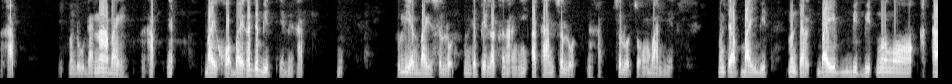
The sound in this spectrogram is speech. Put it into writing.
นะครับ มาดูด้านหน้าใบนะครับ เนี่ย ใบขอบใบเขาจะบิดเห็นไหมครับทุเรียนใบสลดมันจะเป็นลักษณะนี้อาการสลดนะครับ สลดสองวันเนี่ย มันจะใบบิด มันจะใบบิดบิดงองอๆอ่า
